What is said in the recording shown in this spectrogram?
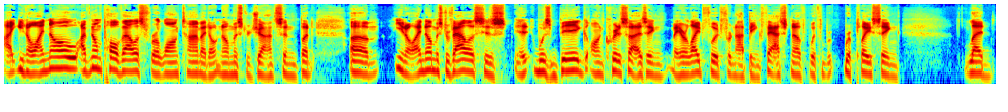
I, you know, I know I've known Paul Vallas for a long time. I don't know Mr. Johnson, but um, you know, I know Mr. Vallas is was big on criticizing Mayor Lightfoot for not being fast enough with re- replacing lead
